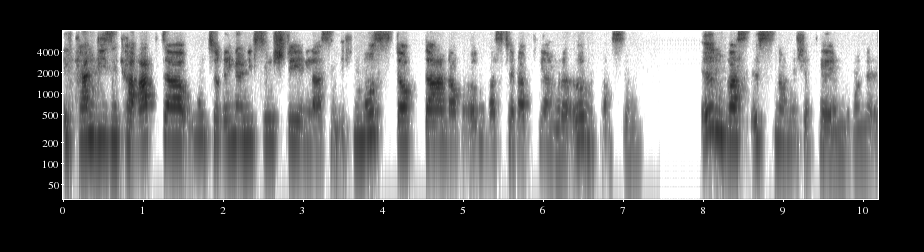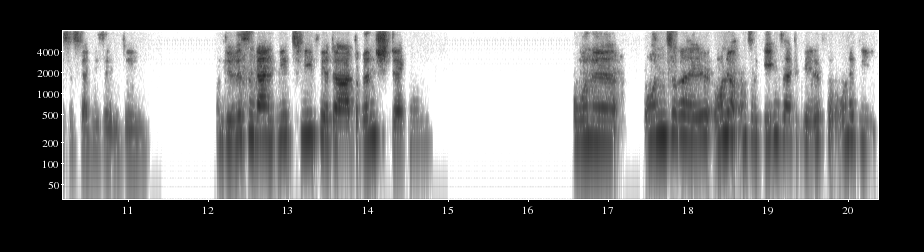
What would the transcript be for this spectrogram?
ich kann diesen Charakter Ute Ringel nicht so stehen lassen. Ich muss doch da noch irgendwas therapieren oder irgendwas so. Irgendwas ist noch nicht okay im Grunde, ist es ja diese Idee. Und wir wissen gar nicht, wie tief wir da drin stecken, ohne unsere, ohne unsere gegenseitige Hilfe, ohne die,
